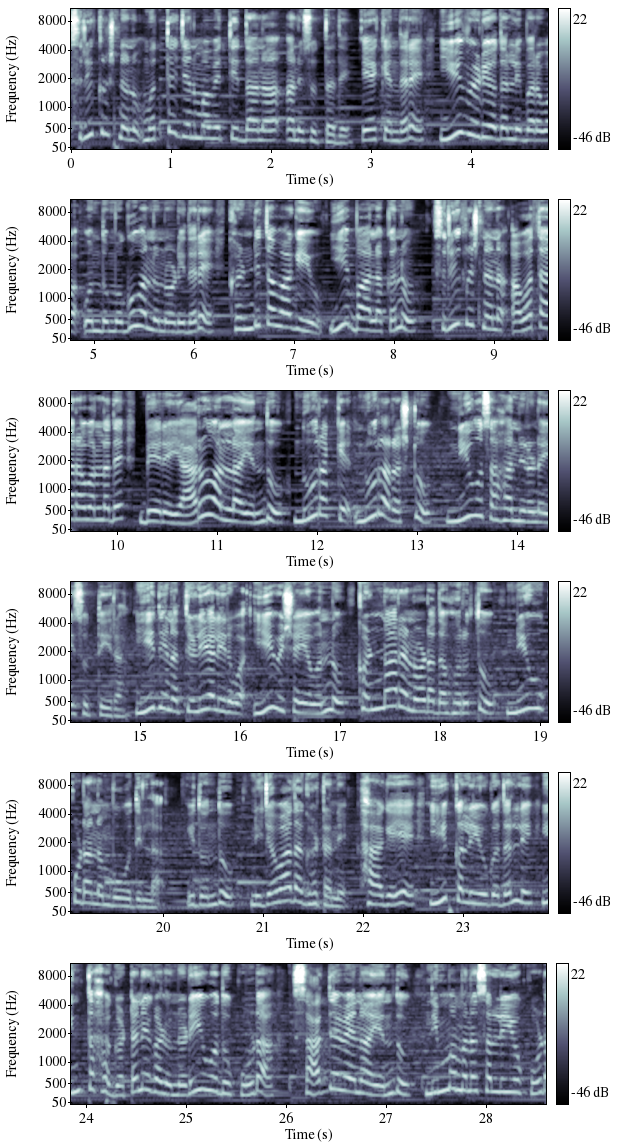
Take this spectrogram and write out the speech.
ಶ್ರೀಕೃಷ್ಣನು ಮತ್ತೆ ಜನ್ಮವೆತ್ತಿದ್ದಾನ ಅನಿಸುತ್ತದೆ. ಏಕೆಂದರೆ, ಈ ವಿಡಿಯೋದಲ್ಲಿ ಬರುವ ಒಂದು ಮಗುವನ್ನು ನೋಡಿದರೆ ಖಂಡಿತವಾಗಿಯೂ ಈ ಬಾಲಕನು ಶ್ರೀಕೃಷ್ಣನ ಅವತಾರವಲ್ಲದೆ ಬೇರೆ ಯಾರೂ ಅಲ್ಲ ಎಂದು ನೂರಕ್ಕೆ ನೂರರಷ್ಟು ನೀವು ಸಹ ನಿರ್ಣಯಿಸುತ್ತೀರಾ. ಈ ದಿನ ತಿಳಿಯಲಿರುವ ಈ ವಿಷಯವನ್ನು ಕಣ್ಣಾರೆ ನೋಡದ ಹೊರತು ನೀವು ಕೂಡ ನಂಬುವುದಿಲ್ಲ. ಇದೊಂದು ನಿಜವಾದ ಘಟನೆ. ಹಾಗೆಯೇ ಈ ಕಲಿಯುಗದಲ್ಲಿ ಇಂತಹ ಘಟನೆಗಳು ನಡೆಯುವುದು ಕೂಡ ಸಾಧ್ಯವೇನಾ ಎಂದು ನಿಮ್ಮ ಮನಸ್ಸಲ್ಲಿಯೂ ಕೂಡ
